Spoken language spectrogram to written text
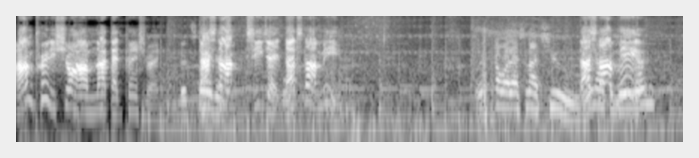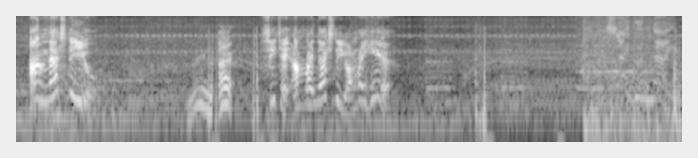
I'm pretty sure I'm not that pinstripe. That's not CJ. That's not me. What you talking about? That's not you. That's You're not the me. I'm next to you. No, you're not. CJ, I'm right next to you. I'm right here. Say goodnight.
